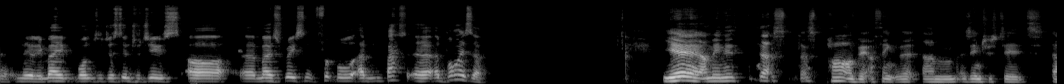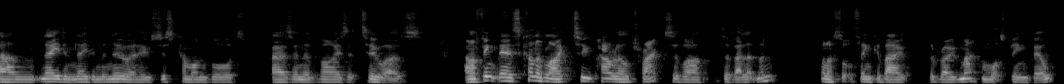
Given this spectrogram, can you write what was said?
Uh, Neil, you may want to just introduce our uh, most recent football ambas- uh, advisor. Yeah, I mean it, that's that's part of it. I think that um, has interested um, Nadim Nadim Manua, who's just come on board as an advisor to us. And I think there's kind of like two parallel tracks of our development when I sort of think about the roadmap and what's being built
